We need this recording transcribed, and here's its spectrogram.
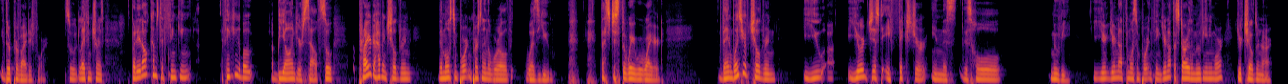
they're provided for. So life insurance, but it all comes to thinking thinking about beyond yourself. So prior to having children, the most important person in the world was you. that's just the way we're wired. Then once you have children, you uh, you're just a fixture in this this whole movie. You're you're not the most important thing. You're not the star of the movie anymore. Your children are.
